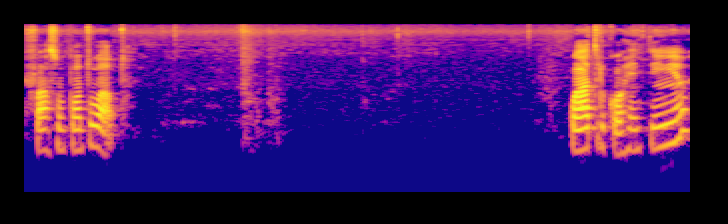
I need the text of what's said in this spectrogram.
Faço um ponto alto. quatro correntinhas,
